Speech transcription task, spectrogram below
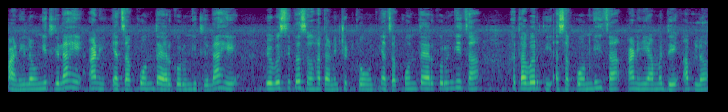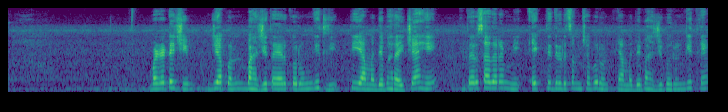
पाणी लावून घेतलेलं आहे आणि याचा कोण तयार करून घेतलेला आहे. व्यवस्थित असं हाताने चिटकवून याचा कोण तयार करून घ्यायचा. हातावरती असा कोन घ्यायचा आणि यामध्ये आपलं बटाट्याची जी आपण भाजी तयार करून घेतली ती यामध्ये भरायची आहे. तर साधारण मी एक ते दीड चमचा भरून यामध्ये भाजी भरून घेते.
